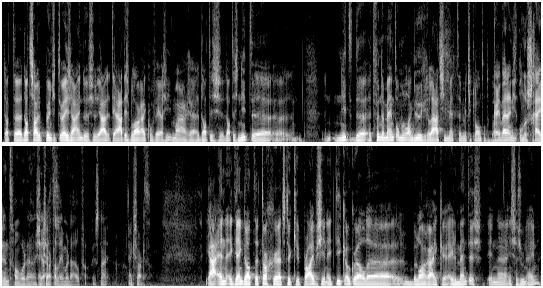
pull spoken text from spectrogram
dat, eh, dat zou de puntje twee zijn. Dus eh, ja, het, ja, het is belangrijk conversie, maar eh, dat, is, dat is niet, niet de, het fundament om een langdurige relatie met, met je klant op te Kan bouwen. je bijna niet onderscheidend van worden als je Exact. echt alleen maar daarop focust. Nee. Exact. Ja, en ik denk dat toch het stukje privacy en ethiek ook wel een belangrijk element is in, in seizoen 1.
